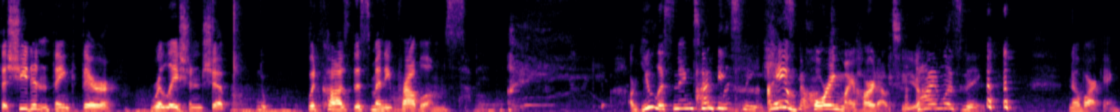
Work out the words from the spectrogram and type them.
that she didn't think their relationship Nope. would cause this many problems. Are you listening to I'm me? listening. I She's am not. pouring my heart out to you. I'm listening. no barking.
